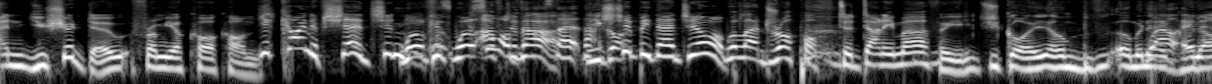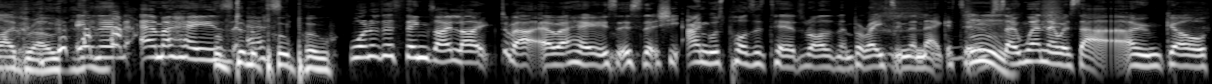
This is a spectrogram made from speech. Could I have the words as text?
and you should do from your core comms. you kind of should, shouldn't Well, you? 'Cause well, after that, their- that got- should be their job. Well, that drop off to Danny Murphy, just going, I'm, I'm an Well, egg with in- eyebrows. in an Emma Hayes, I've done a poo-poo. one of the things I liked about Emma Hayes is that she angles positives rather than berating the negatives. Mm. So when there was that own goal,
